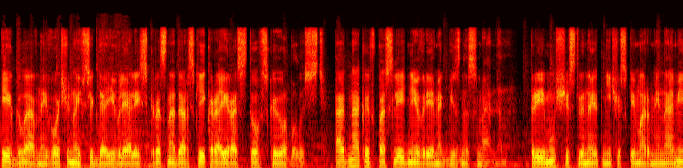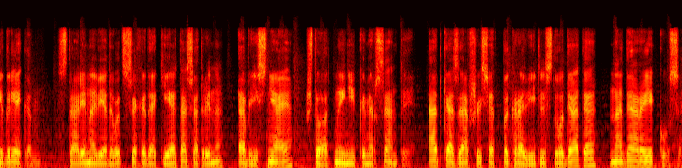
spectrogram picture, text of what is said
Их главной вотчиной всегда являлись Краснодарский край и Ростовская область. Однако в последнее время к бизнесменам, преимущественно этническим армянам и грекам, стали наведываться ходаки от Асатрина, объясняя, что отныне коммерсанты, отказавшись от покровительства Дата, Надара и Куса,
